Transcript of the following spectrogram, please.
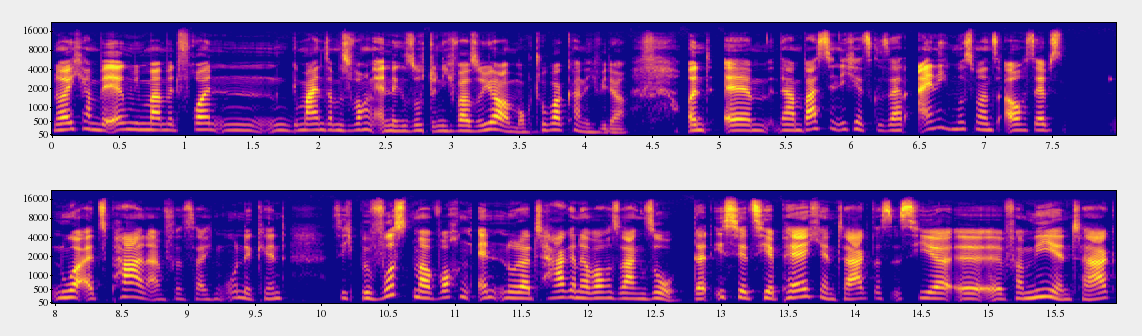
Neulich haben wir irgendwie mal mit Freunden ein gemeinsames Wochenende gesucht und ich war so, ja, im Oktober kann ich wieder. Und ähm, da haben Basti und ich jetzt gesagt, eigentlich muss man es auch selbst nur als Paar, in Anführungszeichen, ohne Kind, sich bewusst mal Wochenenden oder Tage in der Woche sagen, so, das ist jetzt hier Pärchentag, das ist hier äh, äh, Familientag,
